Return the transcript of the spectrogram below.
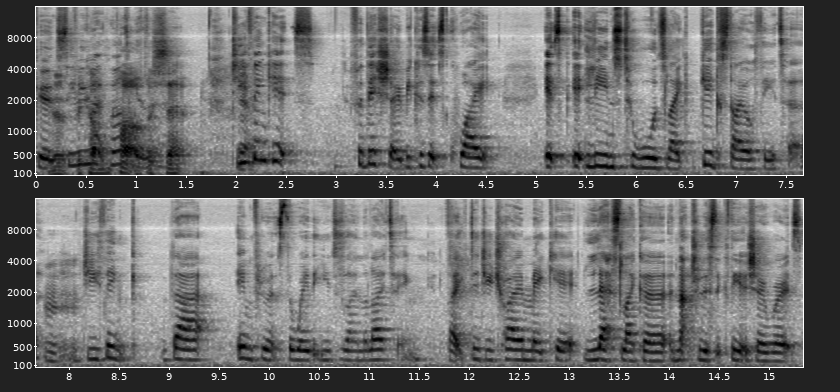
good. You've See, we become work well part together. of the set. Do you Yeah. think it's for this show because it's quite it's it leans towards like gig style theatre? Mm. Do you think that influenced the way that you design the lighting? Like, did you try and make it less like a, a naturalistic theatre show where it's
